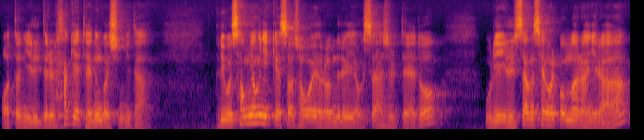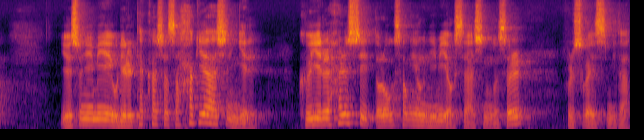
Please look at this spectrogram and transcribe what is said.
어떤 일들을 하게 되는 것입니다. 그리고 성령님께서 저와 여러분들에게 역사하실 때에도 우리의 일상생활뿐만 아니라 예수님이 우리를 택하셔서 하게 하신 일, 그 일을 할 수 있도록 성령님이 역사하신 것을 볼 수가 있습니다.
